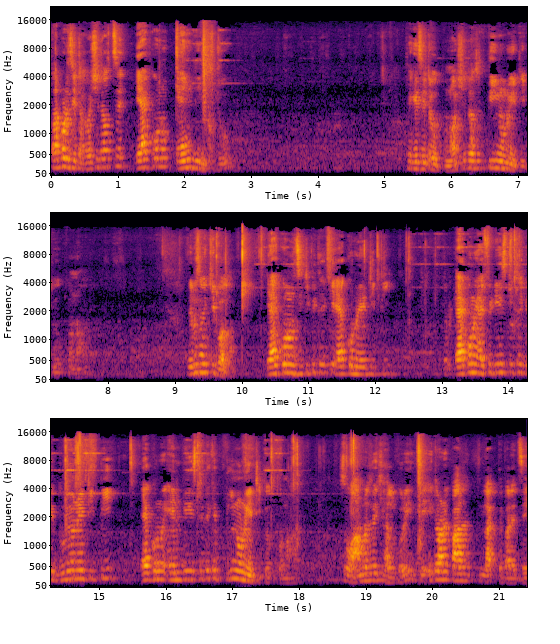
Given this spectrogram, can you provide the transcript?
তারপরে যেটা হয়, সেটা হচ্ছে এক অনু এনডিএইচ টু থেকে যেটা উৎপন্ন হয়, সেটা হচ্ছে তিন অনু এটিপি উৎপন্ন হয়। আমি কি বললাম? এক অনু জিটিপি থেকে এক অনু এটিপি এক অনু এফিডিএস টু থেকে দুই অনু এটিপি এক থেকে তিন অনু উৎপন্ন হয়। সো আমরা যদি খেয়াল করি যে এটা অনেক পাল লাগতে পারে যে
